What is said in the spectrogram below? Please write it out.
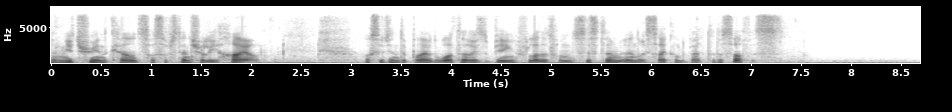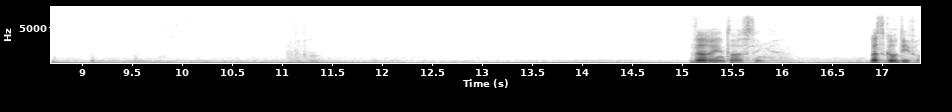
and nutrient counts are substantially higher. Oxygen deprived water is being flooded from the system and recycled back to the surface. Very interesting. Let's go deeper.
